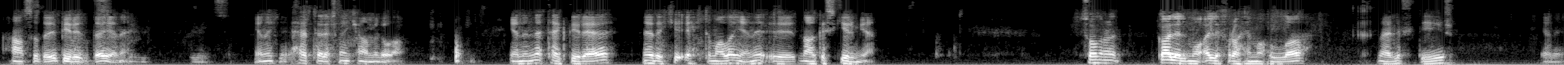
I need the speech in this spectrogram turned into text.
hansıdır? Biridir də, yəni. Yəni hər tərəfdən kamil olan. Yəni nə təqdirə, nə də ki ehtimala, yəni e, naqis girməyən. Sonra qalil müəllif rahimehullah müəllif deyir, yəni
